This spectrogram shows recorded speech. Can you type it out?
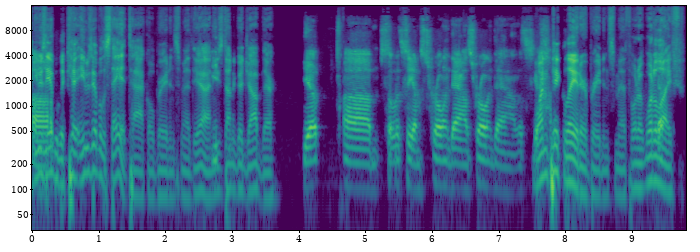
He was uh, able to he was able to stay at tackle, Braden Smith. Yeah, and he's done a good job there. Yep. Um, so let's see. I'm scrolling down, scrolling down. Let's go. one pick later, Braden Smith. What a what a yep. life.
